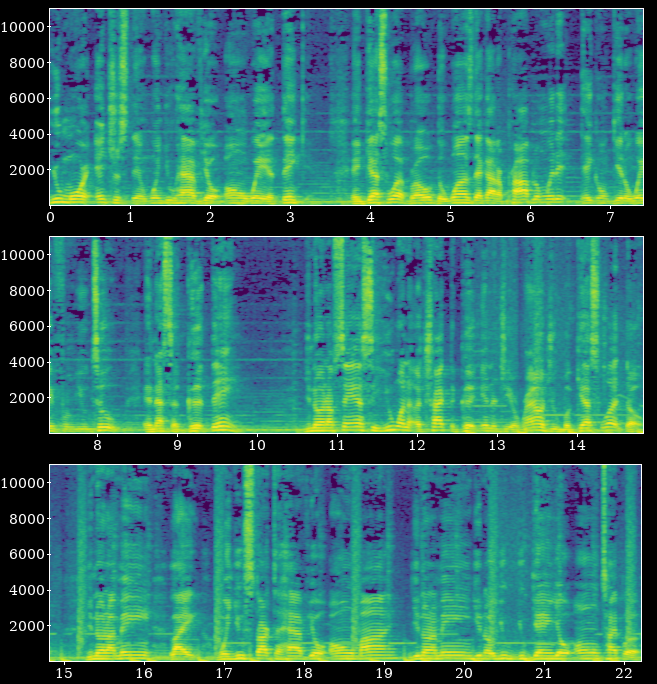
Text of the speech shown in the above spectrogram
you more interesting when you have your own way of thinking. And guess what, bro? The ones that got a problem with it, they gonna get away from you too. And that's a good thing. You know what I'm saying? See, you want to attract the good energy around you, but guess what though? You know what I mean? Like when you start to have your own mind, you know what I mean? You know, you you gain your own type of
